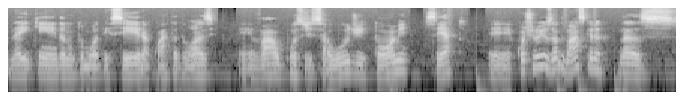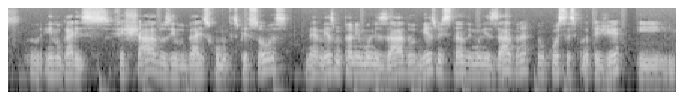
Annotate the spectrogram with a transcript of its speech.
né? E quem ainda não tomou a terceira, a quarta dose, é, vá ao posto de saúde, tome, certo? É, continue usando máscara nas, em lugares fechados e lugares com muitas pessoas né? Mesmo estando imunizado, mesmo estando imunizado, né? Não custa se proteger e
